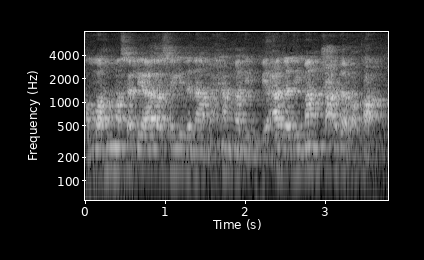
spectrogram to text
اللہم صلی علی سیدنا محمد بعدد من قعد وقام.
